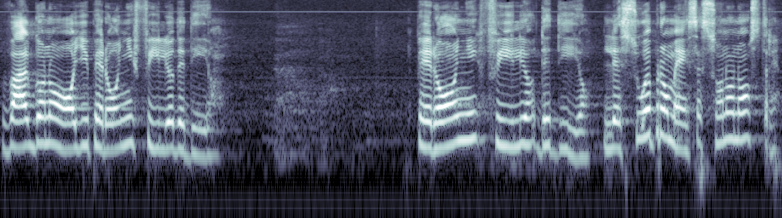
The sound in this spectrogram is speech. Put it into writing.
valgono oggi per ogni figlio di Dio. Per ogni figlio di Dio. Le sue promesse sono nostre.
